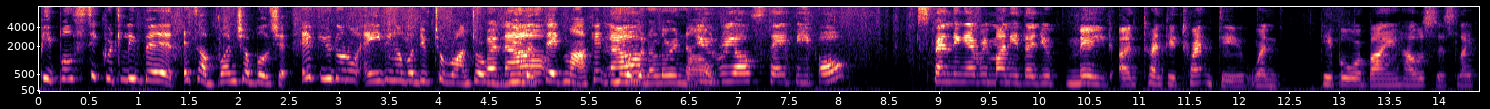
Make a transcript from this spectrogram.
People secretly bid. It's a bunch of bullshit. If you don't know anything about the Toronto But real now- estate market, you're gonna learn now. You real estate people spending every money that you made on 2020 when people were buying houses like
